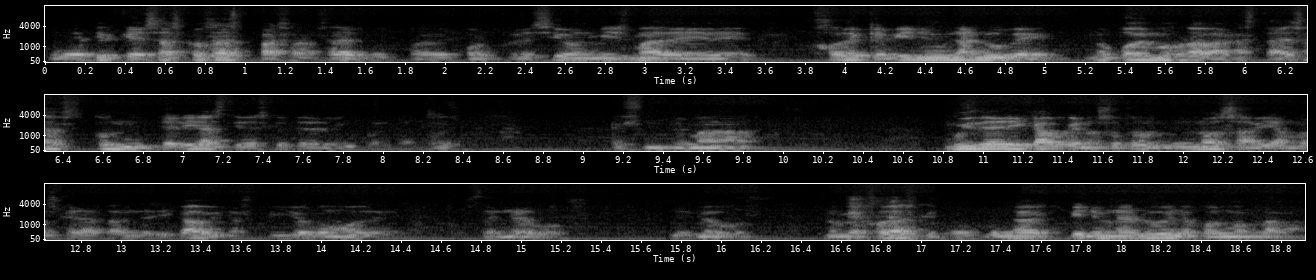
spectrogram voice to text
quiero decir que esas cosas pasan, ¿sabes? Pues por, por presión misma de, de, joder, que viene una nube, no podemos grabar. Hasta esas tonterías tienes que tener en cuenta. Entonces, es un tema muy delicado que nosotros no sabíamos que era tan delicado y nos pilló como de, pues, de nuevos, de nuevos. No me jodas que una- viene una nube y no podemos grabar.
